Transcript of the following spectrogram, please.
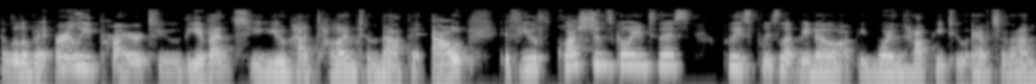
a little bit early prior to the event so you had time to map it out. If you have questions going into this, please, please let me know. I'd be more than happy to answer them.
